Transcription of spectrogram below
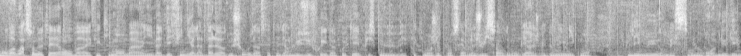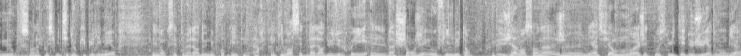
On va voir son notaire, on va effectivement, ben, il va définir la valeur de choses, hein, c'est-à-dire l'usufruit d'un côté, puisque effectivement je conserve la jouissance de mon bien je vais donner uniquement les murs, mais sans le revenu des murs ou sans la possibilité d'occuper les murs, et donc cette valeur de nue propriété. Alors effectivement, cette valeur d'usufruit, elle va changer au fil du temps. Plus j'avance en âge, euh, bien sûr, moins j'ai de possibilités de jouir de mon bien,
